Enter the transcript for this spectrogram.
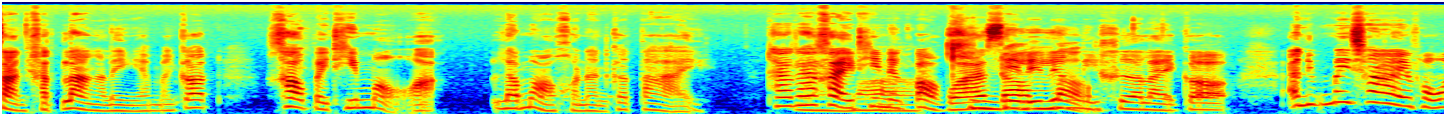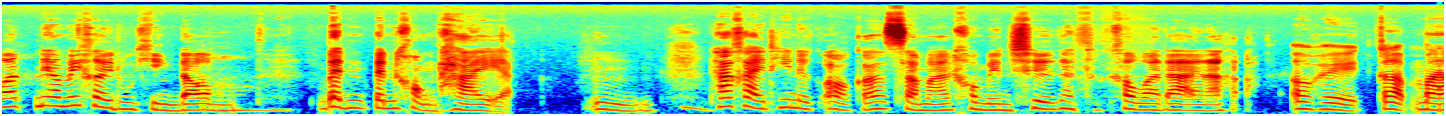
สารคัดหลั่งอะไรเงี้ยมันก็เข้าไปที่หมออะแล้วหมอคนนั้นก็ตาย ถ้าถ้าใครที่นึกออกว่า Kingdom ซีรีส์เรื่องเปล่านี้คืออะไรก็ อันนี้ไม่ใช่เพราะว่าเนี่ยไม่เคยดูคิงดอมเป็นเป็นของไทยอะ อืมถ้าใครที่นึกออกก็สามารถคอมเมนต์ชื่อกันเข้ามาได้นะคะ โอเค กลับมา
